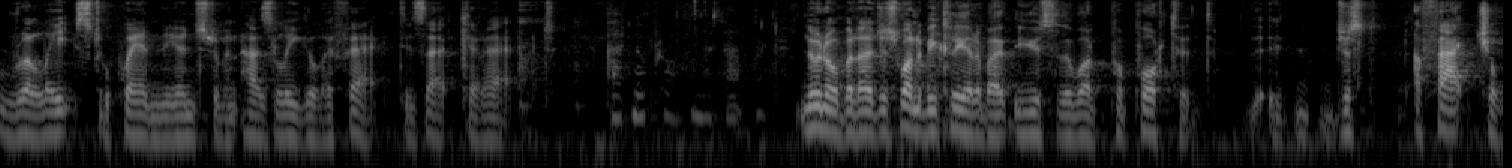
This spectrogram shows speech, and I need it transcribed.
relates to when the instrument has legal effect. Is that correct? I have no problem with that word. No, no, but I just want to be clear about the use of the word purported. Just a factual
